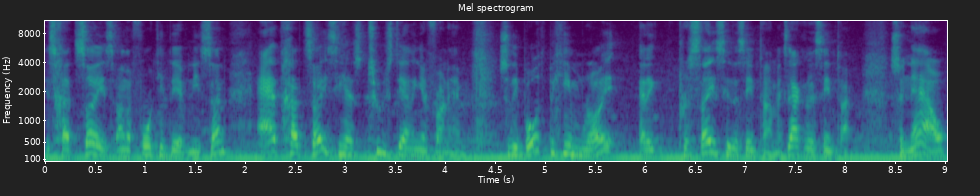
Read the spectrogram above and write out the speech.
is Chatzais on the 14th day of Nisan. At Chatzais, he has two standing in front of him. So they both became Roy at precisely the same time, exactly the same time. So now,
